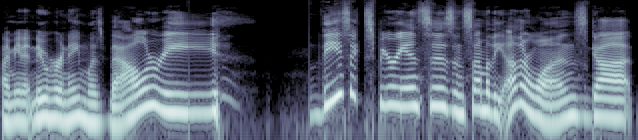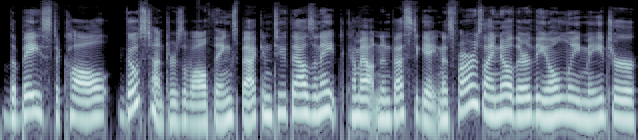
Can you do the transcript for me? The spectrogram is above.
I mean, it knew her name was Valerie. These experiences and some of the other ones got the base to call ghost hunters of all things back in 2008 to come out and investigate. And as far as I know, they're the only major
